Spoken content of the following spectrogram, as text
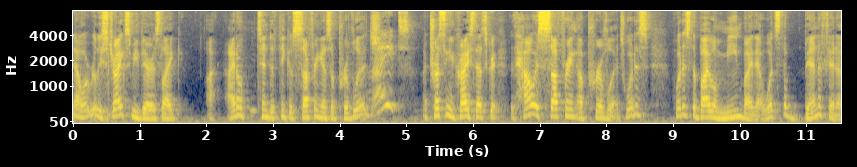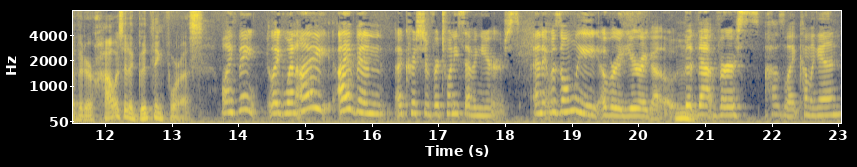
Now, what really strikes me there is like, I, I don't tend to think of suffering as a privilege. Right. Uh, trusting in Christ, that's great. How is suffering a privilege? What, is, what does the Bible mean by that? What's the benefit of it, or how is it a good thing for us? Well, I think like when I I've been a Christian for 27 years, and it was only over a year ago mm. that that verse I was like, "Come again?"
